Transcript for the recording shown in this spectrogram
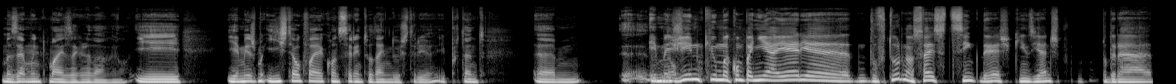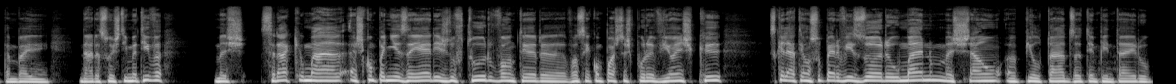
mas é muito mais agradável. E, e, é mesmo, e isto é o que vai acontecer em toda a indústria. E portanto. Um, Imagino não... que uma companhia aérea do futuro, não sei se de 5, 10, 15 anos, poderá também dar a sua estimativa, mas será que uma, as companhias aéreas do futuro vão, ter, vão ser compostas por aviões que se calhar têm um supervisor humano, mas são pilotados a tempo inteiro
